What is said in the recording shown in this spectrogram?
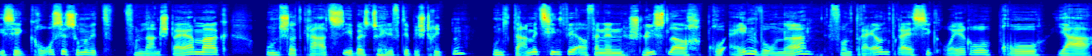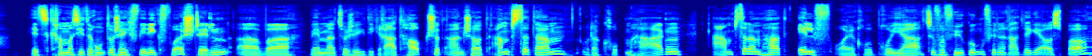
Diese große Summe wird von Land Steiermark und Stadt Graz jeweils zur Hälfte bestritten. Und damit sind wir auf einen Schlüsselauch pro Einwohner von 33 Euro pro Jahr. Jetzt kann man sich darunter wahrscheinlich wenig vorstellen, aber wenn man zum Beispiel die Grad Hauptstadt anschaut, Amsterdam oder Kopenhagen, Amsterdam hat 11 Euro pro Jahr zur Verfügung für den Radwegeausbau,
